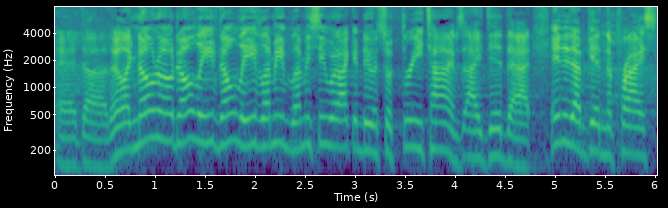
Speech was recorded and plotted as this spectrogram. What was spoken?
And uh, they're like, no, no, don't leave. Don't leave. Let me, let me see what I can do. And so three times I did that. Ended up getting the price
